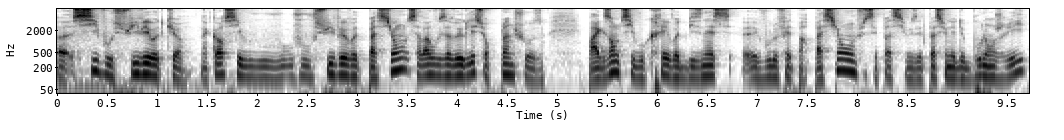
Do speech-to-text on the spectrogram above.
Euh, si vous suivez votre cœur, d'accord? Si vous, suivez votre passion, ça va vous aveugler sur plein de choses. Par exemple, si vous créez votre business et vous le faites par passion, je ne sais pas si vous êtes passionné de boulangerie,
